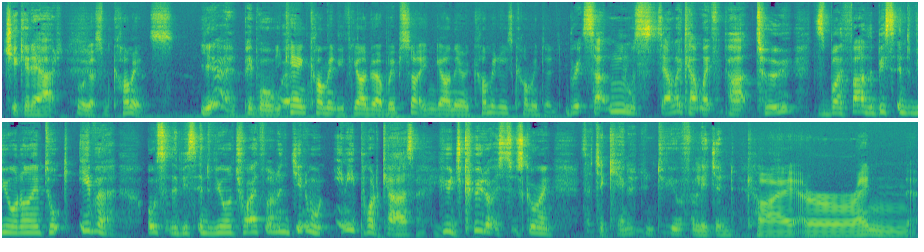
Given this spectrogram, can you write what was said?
check it out. Oh, we got some comments. Yeah, people. You can comment if you go onto our website. You can go on there and comment who's commented. Brett Sutton was stellar. Can't wait for part two. This is by far the best interview on IMTalk ever. Also, the best interview on triathlon in general, on any podcast. Huge kudos to scoring such a candid interview with a legend. Kai Ran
